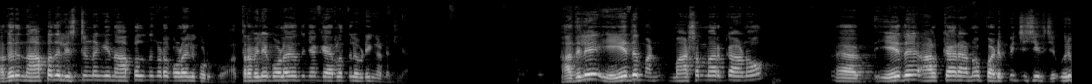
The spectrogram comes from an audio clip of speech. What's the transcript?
അതൊരു നാൽപ്പത് ലിസ്റ്റ് ഉണ്ടെങ്കിൽ നാൽപ്പത് നിങ്ങളുടെ കോളേജിൽ കൊടുക്കും. അത്ര വലിയ കോളേജൊന്നും ഞാൻ കേരളത്തിൽ എവിടെയും കണ്ടിട്ടില്ല. അതിൽ ഏത് മാഷന്മാർക്കാണോ ഏത് ആൾക്കാരാണോ പഠിപ്പിച്ച് ശീലിച്ച് ഒരു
